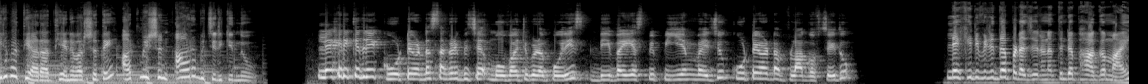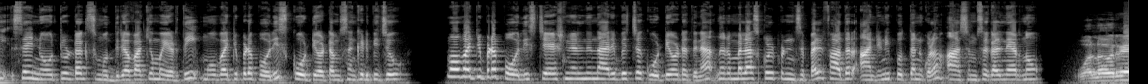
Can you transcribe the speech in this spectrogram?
ഇരുപത്തിയാറ് അധ്യയന വർഷത്തെ അഡ്മിഷൻ ആരംഭിച്ചിരിക്കുന്നു. ലഹരിക്കെതിരെ കൂട്ടയോട്ടം സംഘടിപ്പിച്ച് Muvattupuzha police DYSP P M Vaiju കൂട്ടയോട്ടം ഫ്ളാഗ് ഓഫ് ചെയ്തു. ലഹരിവിരുദ്ധ പ്രചരണത്തിന്റെ ഭാഗമായി സെ നോ ടു ഡ്രഗ്സ് മുദ്രാവാക്യമുയർത്തി മൂവാറ്റുപുഴ പോലീസ് കൂട്ടിയോട്ടം സംഘടിപ്പിച്ചു. മൂവാറ്റുപുഴ പോലീസ് സ്റ്റേഷനിൽ നിന്ന് ആരംഭിച്ച കൂട്ടിയോട്ടത്തിന് Nirmala school principal father Antony Puthenkulam ആശംസകൾ നേർന്നു. വളരെ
